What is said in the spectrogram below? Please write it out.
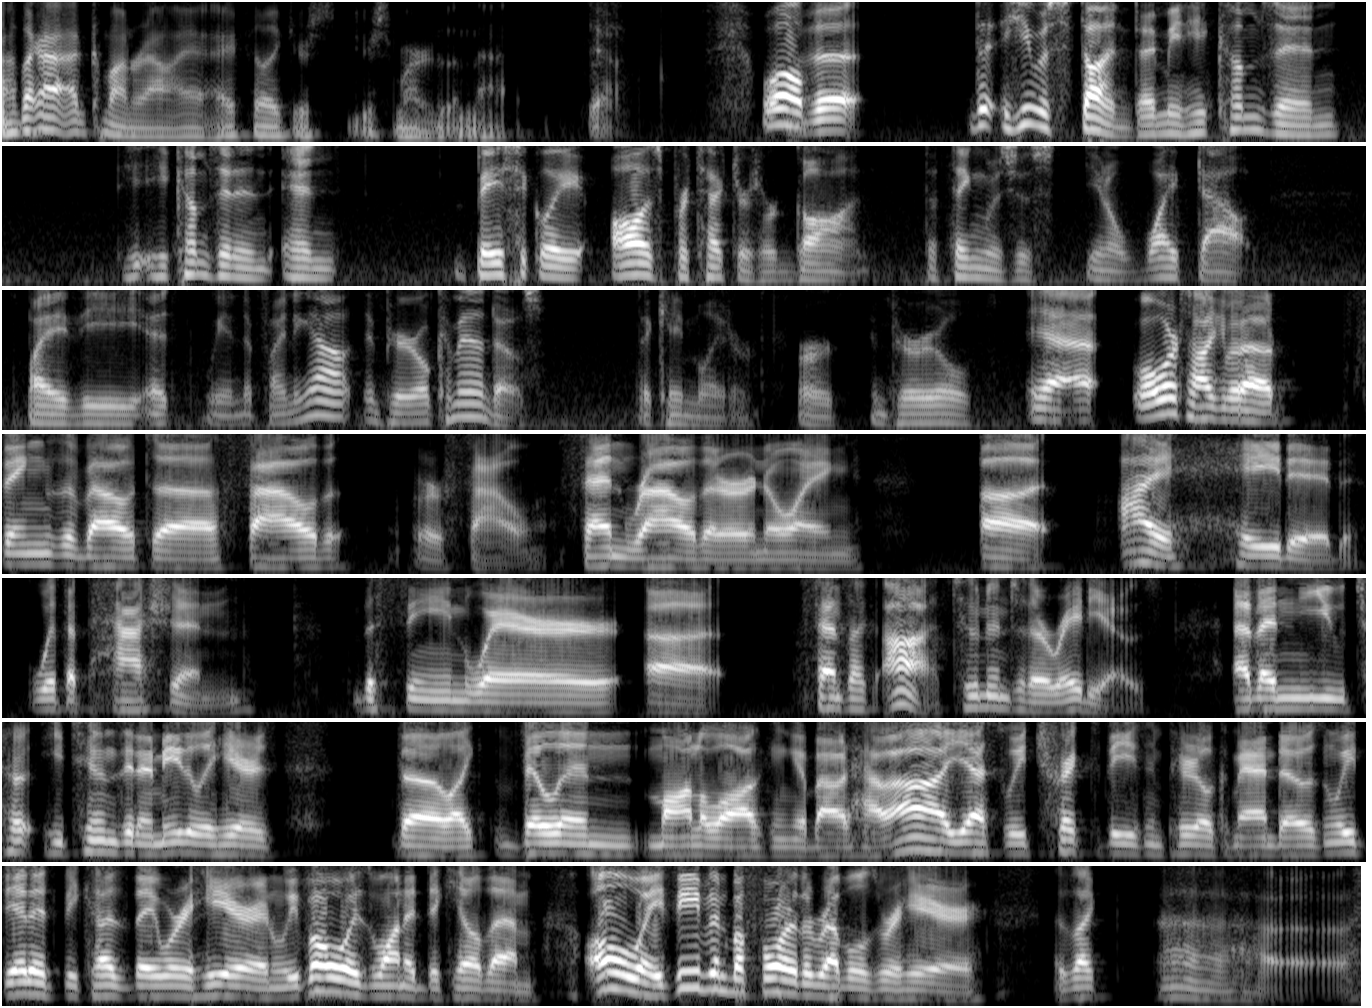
I was like, ah, come on, Rau. I, I feel like you're you're smarter than that. Yeah. Well, the the, he was stunned. I mean, he comes in, he, he comes in and, and basically all his protectors are gone. The thing was just, you know, wiped out by the, it, we end up finding out, Imperial commandos. that came later, or Imperial. Yeah, well, we're talking about things about uh, Fow or Fow Fenn Rau that are annoying. Uh, I hated with a passion the scene where uh, Fenn's like, ah, tune into their radios, and then you t- he tunes in and immediately hears the like villain monologuing about how ah yes we tricked these imperial commandos and we did it because they were here and we've always wanted to kill them. Always even before the rebels were here. It's like uh,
